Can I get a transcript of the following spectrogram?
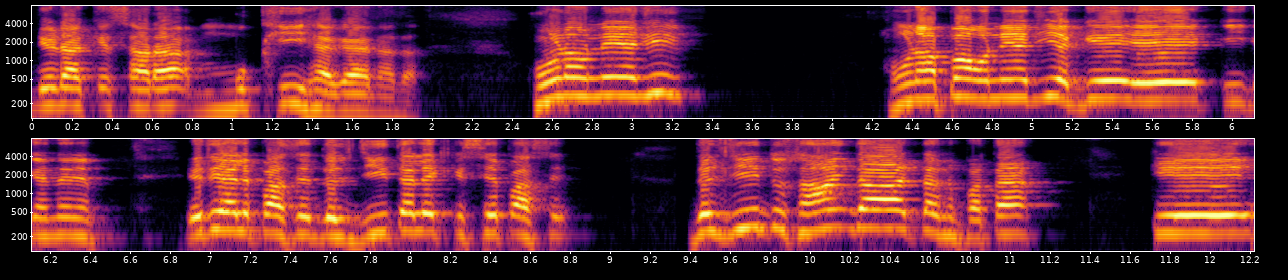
ਜਿਹੜਾ ਕਿ ਸਾਰਾ ਮੁਖੀ ਹੈਗਾ ਇਹਨਾਂ ਦਾ। ਹੁਣ ਆਉਨੇ ਆ ਜੀ, ਹੁਣ ਆਪਾਂ ਆਉਨੇ ਆ ਜੀ ਅੱਗੇ ਇਹ ਕੀ ਕਹਿੰਦੇ ਨੇ, ਇਹਦੇ ਵਾਲੇ ਪਾਸੇ ਦਲਜੀਤ ਵਾਲੇ ਕਿਸੇ ਪਾਸੇ। ਦਲਜੀਤ ਦੁਸਾਂਝ ਦਾ ਤੁਹਾਨੂੰ ਪਤਾ ਕਿ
